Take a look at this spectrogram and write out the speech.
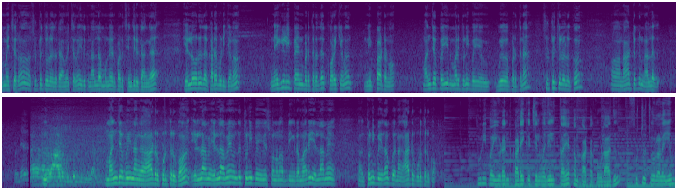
அமைச்சரும் சுற்றுச்சூழல் அமைச்சரும் இதுக்கு நல்ல முன்னேற்பாடு செஞ்சுருக்காங்க. எல்லோரும் இதை கடைபிடிக்கணும். நெகிழி பயன்படுத்துகிறத குறைக்கணும் நிப்பாட்டணும். மஞ்சப்பை இந்த மாதிரி துணி பையை உபயோகப்படுத்தினா சுற்றுச்சூழலுக்கும் ஆஹ், நாட்டுக்கும் நல்லது. கொடுத்துட்ருக்கீங்களா மஞ்சப்பை நாங்கள் ஆர்டர் கொடுத்துருக்கோம். எல்லாமே எல்லாமே வந்து துணிப்பை யூஸ் பண்ணணும் அப்படிங்கிற மாதிரி எல்லாமே துணிப்பை தான் இப்போ நாங்கள் ஆர்டர் கொடுத்துருக்கோம். துணிப்பையுடன் கடைக்கு செல்வதில் தயக்கம் காட்டக்கூடாது. சுற்றுச்சூழலையும்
